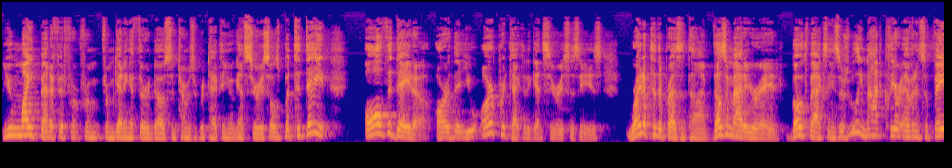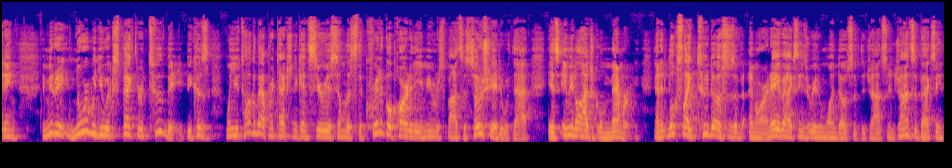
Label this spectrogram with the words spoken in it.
you might benefit from from from getting a third dose in terms of protecting you against serious ills. But to date, all the data are that you are protected against serious disease right up to the present time. Doesn't matter your age, both vaccines. There's really not clear evidence of fading immunity, nor would you expect there to be, because when you talk about protection against serious illness, the critical part of the immune response associated with that is immunological memory. And it looks like two doses of mRNA vaccines or even one dose of the Johnson & Johnson vaccine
